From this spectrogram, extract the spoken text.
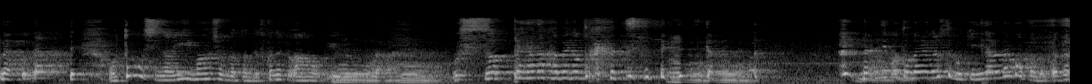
亡くなって音もしないいいマンションだったんですかねとあのいうほら薄っぺらな壁のところじゃないですか。も隣の人も気にならなかったのかなね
